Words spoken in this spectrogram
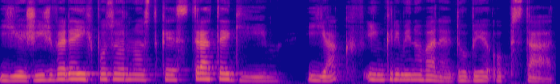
Ježíš vede jejich pozornost ke strategiím, jak v inkriminované době obstát.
